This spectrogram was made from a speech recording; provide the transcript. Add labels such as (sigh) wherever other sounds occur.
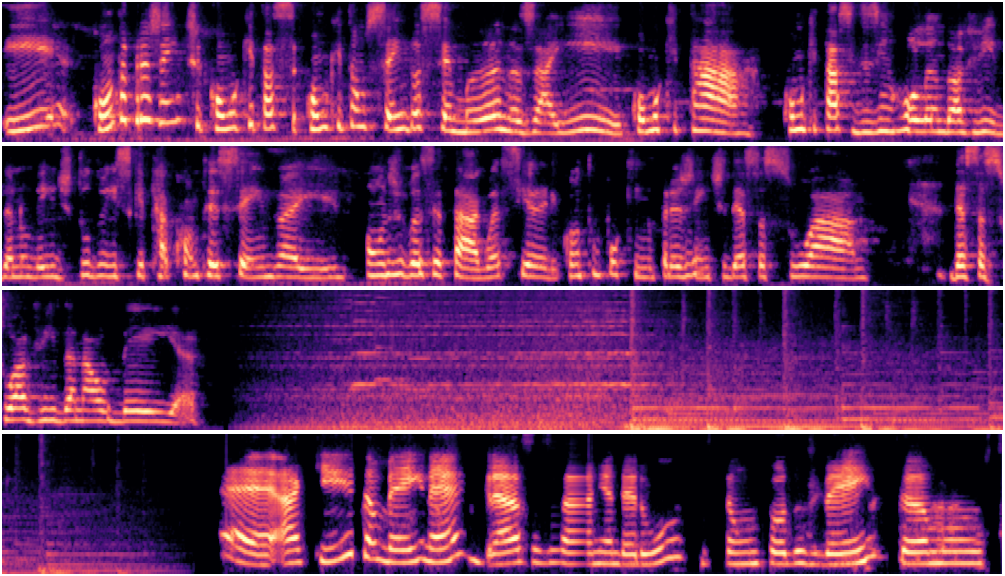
E conta pra gente como que tá, como que estão sendo as semanas aí, como que tá, como que tá se desenrolando a vida no meio de tudo isso que está acontecendo aí. Onde você está, Guaciane? Conta um pouquinho pra gente dessa sua dessa sua vida na aldeia. É, aqui também, né? Graças a Nhanderu, estão todos bem. Estamos,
